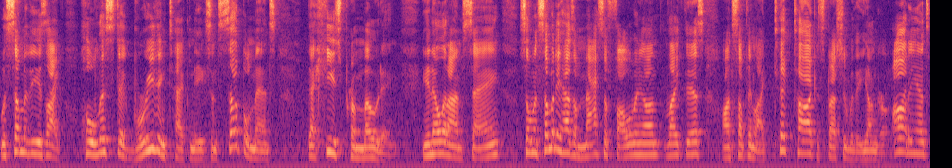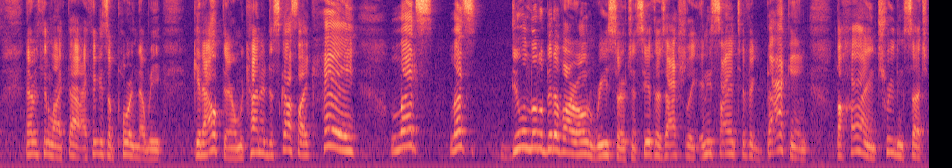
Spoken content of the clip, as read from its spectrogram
with some of these like holistic breathing techniques and supplements that he's promoting. You know what I'm saying? So when somebody has a massive following on like this, on something like TikTok, especially with a younger audience and everything like that, I think it's important that we get out there and we kind of discuss like, hey, let's, let's do a little bit of our own research and see if there's actually any scientific backing behind treating such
